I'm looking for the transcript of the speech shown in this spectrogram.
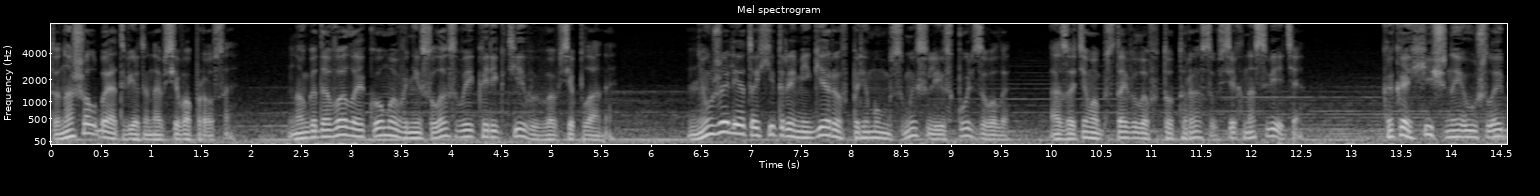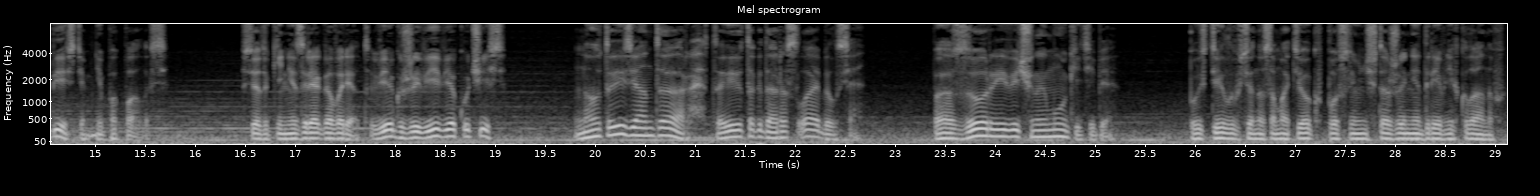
то нашел бы ответы на все вопросы. Но годовалая кома внесла свои коррективы во все планы. Неужели эта хитрая Мегера в прямом смысле использовала, а затем обставила в тот раз всех на свете – Какая хищная и ушлая бестия мне попалась. Все-таки не зря говорят, век живи, век учись. Но ты, Зиантар, ты тогда расслабился. Позор и вечные муки тебе. Пустил все на самотек после уничтожения древних кланов.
